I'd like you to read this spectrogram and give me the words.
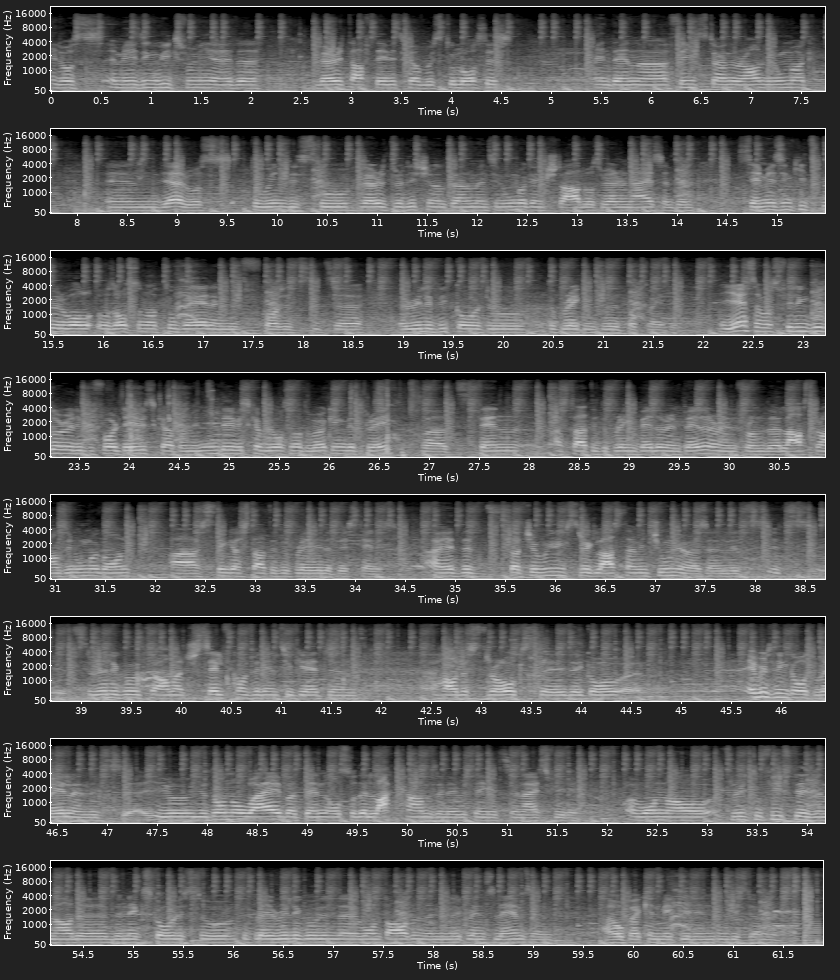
It was amazing weeks for me. I had a very tough Davis Cup with two losses and then uh, things turned around in Umag and yeah it was to win these two very traditional tournaments in Umag and Gstaad was very nice and then semis in Kitzbühel was also not too bad and it, of course it's, it's a, a, really big goal to, to break into the top 20. Yes, I was feeling good already before Davis Cup. I mean, in Davis Cup it was not working that great, but then I started to play better and better and from the last rounds in Umag on, I think I started to play the best tennis. I had the, such a winning streak last time in juniors and it's, it's, it's really good how much self-confidence you get and how the strokes they, they go uh, everything goes well and it's uh, you you don't know why but then also the luck comes and everything it's a nice feeling I won now three 250s and now the, the next goal is to, to play really good in the 1000 and the Grand Slams and I hope I can make it in, in this tournament.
